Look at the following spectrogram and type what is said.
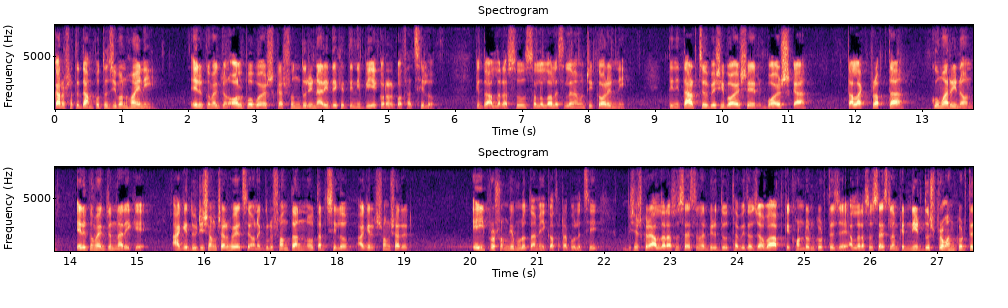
কারোর সাথে দাম্পত্য জীবন হয়নি এরকম একজন অল্প বয়স্কা সুন্দরী নারী দেখে তিনি বিয়ে করার কথা ছিল। কিন্তু আল্লাহ রাসুল সাল্লাহ সাল্লাম এমনটি করেননি। তিনি তার চেয়েও বেশি বয়সের বয়স্কা, তালাকপ্রাপ্তা, কুমারী নন। এরকম একজন নারীকে আগে দুইটি সংসার হয়েছে, অনেকগুলো সন্তানও তার ছিল আগের সংসারের। এই প্রসঙ্গে মূলত আমি এই কথাটা বলেছি। বিশেষ করে আল্লাহ রাসুসাহ ইসলামের বিরুদ্ধে উত্থাপিত জবাবকে খণ্ডন করতে যায়, আল্লাহ রাসুসাহ ইসলামকে নির্দোষ প্রমাণ করতে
